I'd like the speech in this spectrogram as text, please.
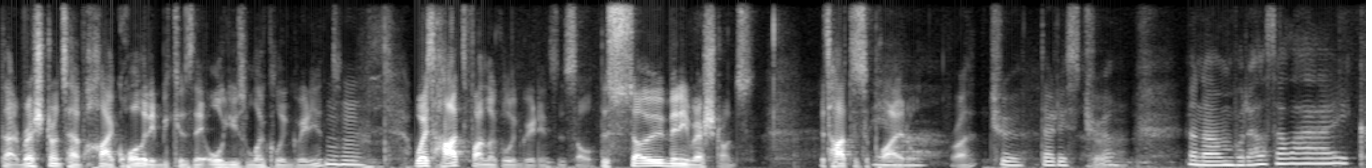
that restaurants have high quality because they all use local ingredients. Mm-hmm. Where it's hard to find local ingredients in Seoul. There's so many restaurants. It's hard to supply it all, right? True, that is true. And um, what else I like?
